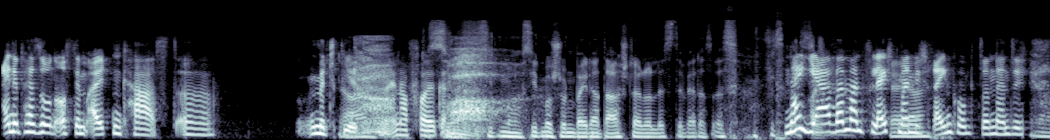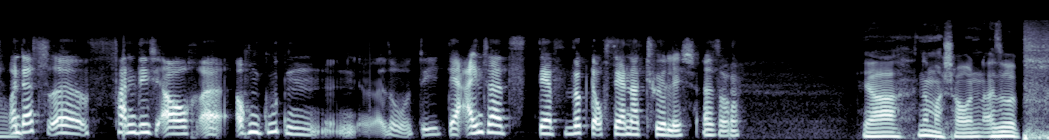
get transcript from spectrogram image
eine Person aus dem alten Cast äh, mitspielt ja, in einer Folge. Sieht, sieht, man, sieht man schon bei der Darstellerliste, wer das ist. naja, wenn man vielleicht ja, mal nicht reinguckt, sondern sich. Ja. Und das äh, fand ich auch, äh, auch einen guten, also die, der Einsatz, der wirkt auch sehr natürlich. Also. Ja, na mal schauen. Also pff,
